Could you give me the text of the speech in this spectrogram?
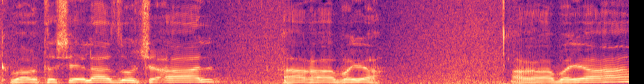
כבר את השאלה הזאת שאל הרעביה. הרעביה,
